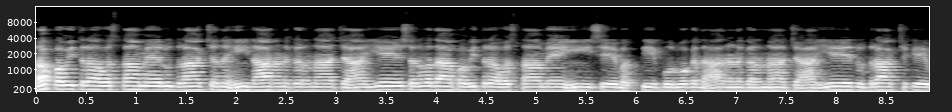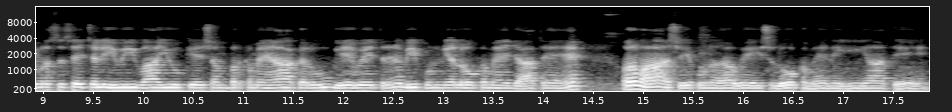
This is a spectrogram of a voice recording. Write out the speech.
अपवित्र अवस्था में रुद्राक्ष नहीं धारण करना चाहिए। सर्वदा पवित्र अवस्था में ही इसे भक्ति पूर्वक धारण करना चाहिए। रुद्राक्ष के वृक्ष से चली हुई वायु के संपर्क में आकर उगे वे तृण भी पुण्य लोक में जाते हैं और वहाँ से पुनः वे इस लोक में नहीं आते।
